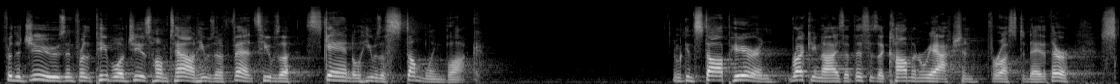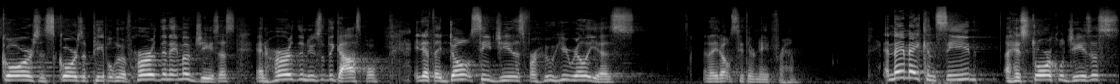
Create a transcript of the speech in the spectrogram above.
For the Jews and for the people of Jesus' hometown, he was an offense, he was a scandal, he was a stumbling block. And we can stop here and recognize that this is a common reaction for us today. That there are scores and scores of people who have heard the name of Jesus and heard the news of the gospel, and yet they don't see Jesus for who he really is, and they don't see their need for him. And they may concede a historical Jesus.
